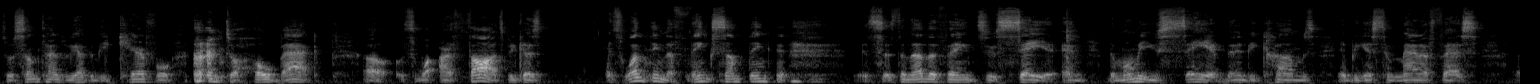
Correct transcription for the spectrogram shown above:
So sometimes we have to be careful to hold back uh, our thoughts because it's one thing to think something. it's just another thing to say it and the moment you say it then it becomes it begins to manifest uh,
